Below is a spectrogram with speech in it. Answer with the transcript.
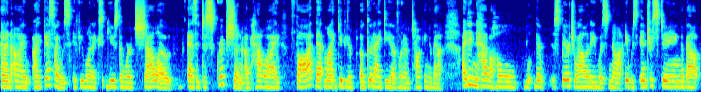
and I, I guess I was, if you want to use the word shallow as a description of how I thought, that might give you a, a good idea of what I'm talking about. I didn't have a whole, the spirituality was not. It was interesting about,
